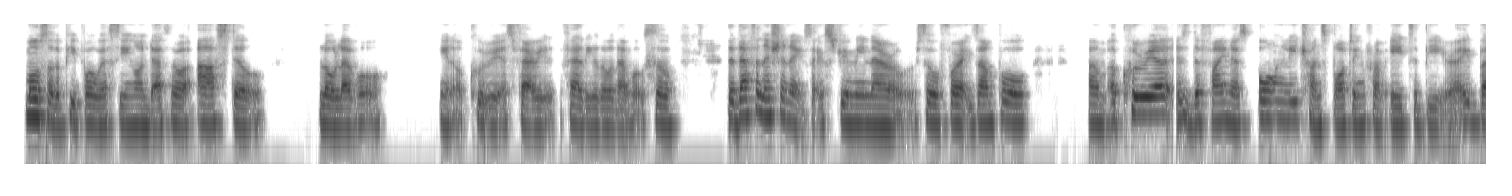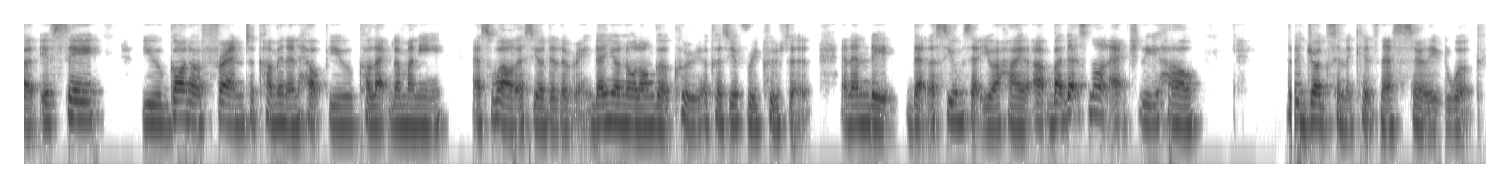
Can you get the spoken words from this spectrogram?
most of the people we're seeing on death row are still low level you know couriers fairly fairly low level. So the definition is extremely narrow. So for example um, a courier is defined as only transporting from a to b right? But if say you got a friend to come in and help you collect the money as well as you're delivering then you're no longer a courier because you've recruited and then they that assumes that you are higher up but that's not actually how the drug syndicates necessarily work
